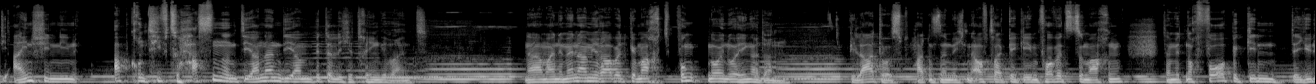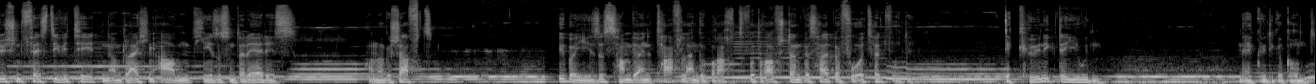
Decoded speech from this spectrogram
die einen schienen ihn abgrundtief zu hassen und die anderen, die haben bitterliche Tränen geweint. Na, meine Männer haben ihre Arbeit gemacht. Punkt 9 Uhr hing er dann. Pilatus hat uns nämlich einen Auftrag gegeben, vorwärts zu machen, damit noch vor Beginn der jüdischen Festivitäten am gleichen Abend Jesus unter der Erde ist. Haben wir geschafft. Über Jesus haben wir eine Tafel angebracht, wo drauf stand, weshalb er verurteilt wurde. Der König der Juden. Merkwürdiger Grund.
